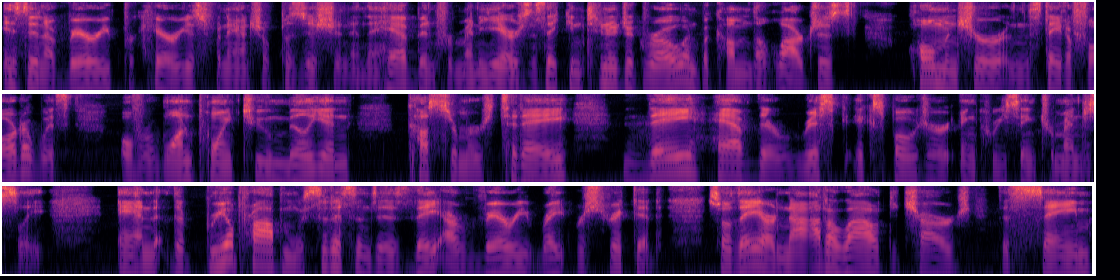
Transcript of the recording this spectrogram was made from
is in a very precarious financial position, and they have been for many years as they continue to grow and become the largest home insurer in the state of Florida with over 1.2 million customers today. They have their risk exposure increasing tremendously. And the real problem with citizens is they are very rate restricted. So they are not allowed to charge the same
